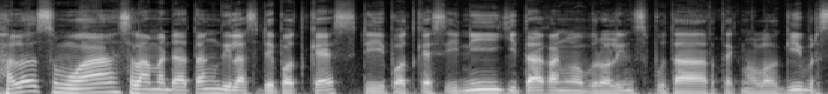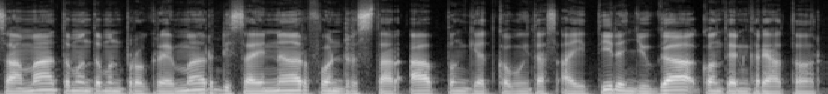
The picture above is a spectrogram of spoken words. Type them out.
Halo semua, selamat datang di Last Day Podcast. Di podcast ini kita akan ngobrolin seputar teknologi bersama teman-teman programmer, desainer, founder startup, penggiat komunitas IT dan juga konten kreator.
